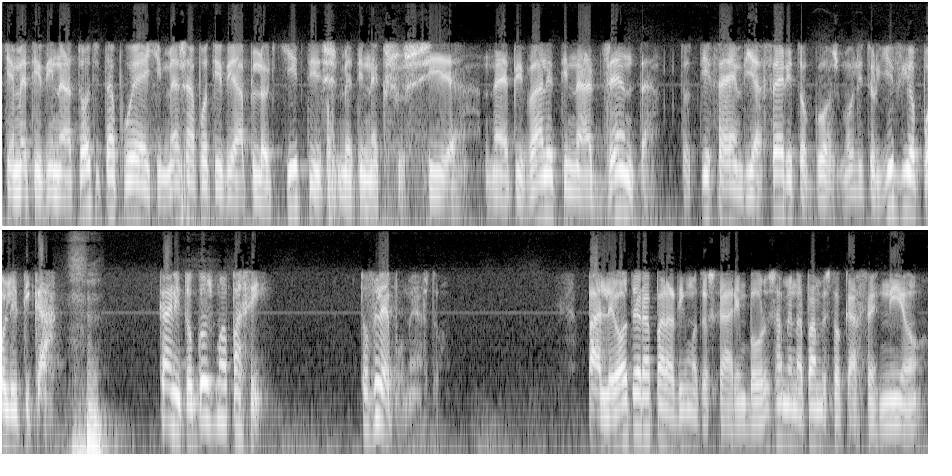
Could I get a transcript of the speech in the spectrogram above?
και με τη δυνατότητα που έχει μέσα από τη διαπλοκή της με την εξουσία να επιβάλλει την ατζέντα το τι θα ενδιαφέρει τον κόσμο λειτουργεί βιοπολιτικά κάνει τον κόσμο απαθή. Το βλέπουμε αυτό. Παλαιότερα, παραδείγματος χάρη, μπορούσαμε να πάμε στο καφενείο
